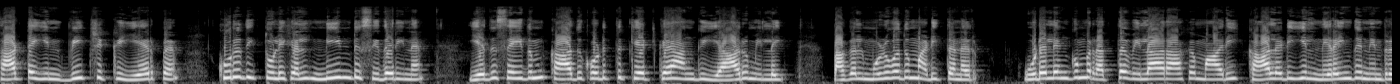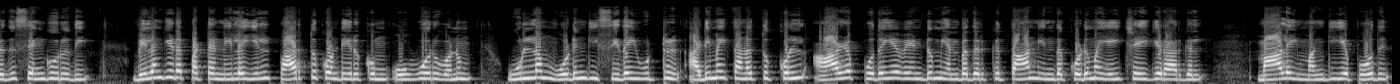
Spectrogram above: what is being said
சாட்டையின் வீச்சுக்கு ஏற்ப குருதி துளிகள் நீண்டு சிதறின. எது செய்தும் காது கொடுத்து கேட்க அங்கு யாரும் இல்லை. பகல் முழுவதும் அடித்தனர். உடலெங்கும் இரத்த விலாராக மாறி காலடியில் நிறைந்து நின்றது செங்குருதி. விலங்கிடப்பட்ட நிலையில் பார்த்து கொண்டிருக்கும் ஒவ்வொருவனும் உள்ளம் ஒடுங்கி சிதைவுற்று அடிமைத்தனத்துக்குள் ஆழப் புதைய வேண்டும் என்பதற்குத்தான் இந்த கொடுமையை செய்கிறார்கள். மாலை மங்கிய போது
